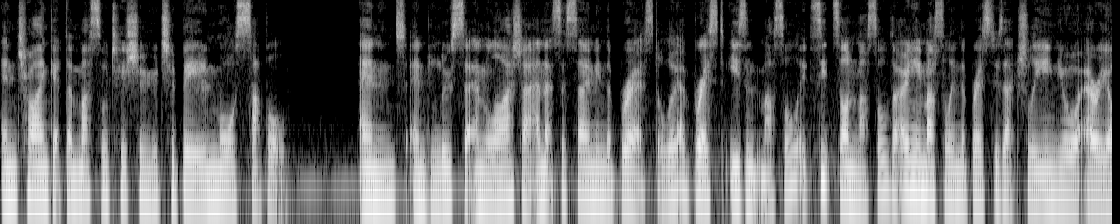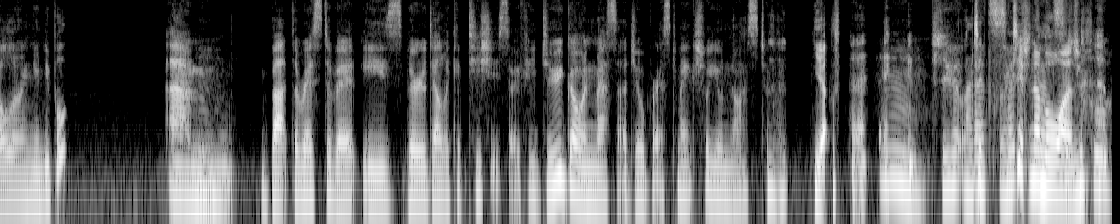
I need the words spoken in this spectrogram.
and try and get the muscle tissue to be more supple and and looser and lighter. And that's the same in the breast. Although a breast isn't muscle, it sits on muscle. The only muscle in the breast is actually in your areola and your nipple. Um, but the rest of it is very delicate tissue. So if you do go and massage your breast, make sure you're nice to it. Yeah. Mm. Treat it like That's a such, Tip number that's such a cool-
